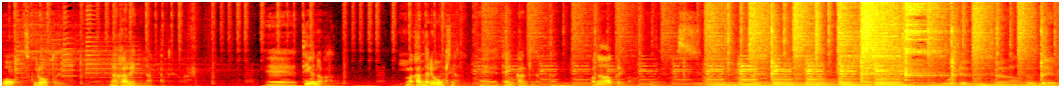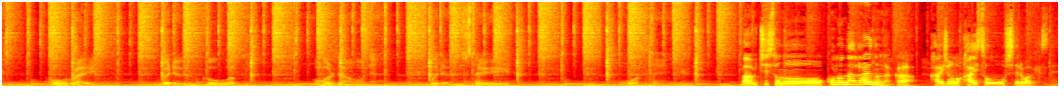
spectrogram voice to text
を作ろうという流れになったというか、えーっていうのが、まあ、かなり大きな、えー転換期だったのかなと今思います。Where do you turn the left or right? Where do you go up? まあ、うちそのこの流れの中会場の改装をしてるわけですね。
